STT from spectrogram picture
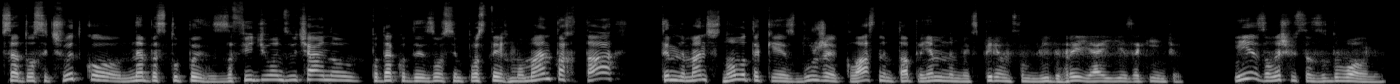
все досить швидко, не без тупих зафіджувань, звичайно, подекуди зовсім простих моментах, та тим не менш, знову таки, з дуже класним та приємним експірієнсом від гри я її закінчив. І залишився задоволеним.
